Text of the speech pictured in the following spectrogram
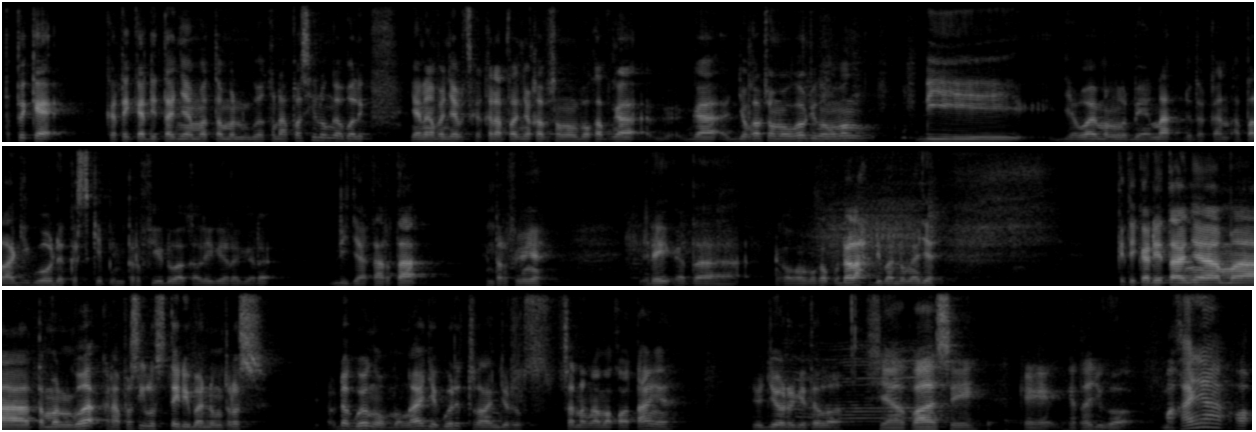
tapi kayak ketika ditanya sama temen gue kenapa sih lu nggak balik? Ya kenapa nyokap kenapa nyokap sama bokap nggak nggak nyokap sama bokap juga ngomong di Jawa emang lebih enak gitu kan. Apalagi gue udah ke skip interview dua kali gara-gara di Jakarta interviewnya. Jadi kata nyokap sama bokap udahlah di Bandung aja. Ketika ditanya sama temen gue kenapa sih lu stay di Bandung terus? Ya udah gue ngomong aja gue udah terlanjur seneng sama kotanya. Jujur gitu loh. Siapa sih kayak kita juga makanya oh,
